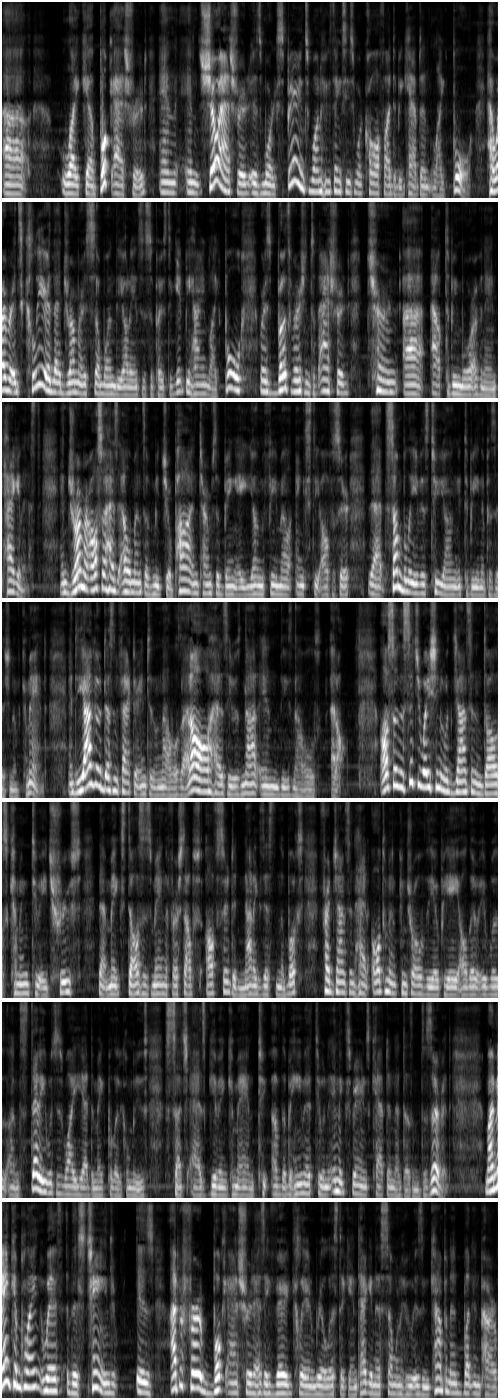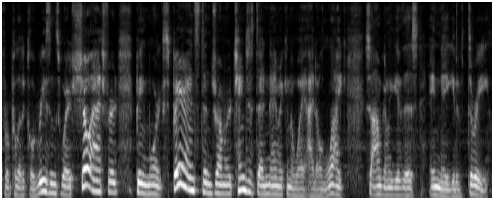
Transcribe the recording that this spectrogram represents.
Uh, like uh, Book Ashford, and and Show Ashford is more experienced one who thinks he's more qualified to be captain, like Bull. However, it's clear that Drummer is someone the audience is supposed to get behind, like Bull, whereas both versions of Ashford turn uh, out to be more of an antagonist. And Drummer also has elements of Michio Pa in terms of being a young female angsty officer that some believe is too young to be in a position of command. And Diogo doesn't factor into the novels at all, as he was not in these novels at all. Also, the situation with Johnson and Dawes coming to a truce that makes Dawes' man the first officer did not exist in the books. Fred Johnson had ultimate control of the OPA, although it was unsteady, which is why he had to make political moves, such as giving command to, of the behemoth to an inexperienced captain that doesn't deserve it. My main complaint with this change is I prefer Book Ashford as a very clear and realistic antagonist, someone who is incompetent but in power for political reasons, where Show Ashford, being more experienced than Drummer, changes dynamic in a way I don't like. So I'm going to give this a negative 3.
